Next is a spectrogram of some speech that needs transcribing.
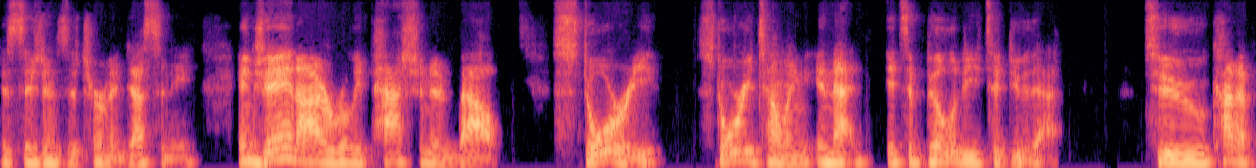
decisions determine destiny. And Jay and I are really passionate about story, storytelling, in that its ability to do that, to kind of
